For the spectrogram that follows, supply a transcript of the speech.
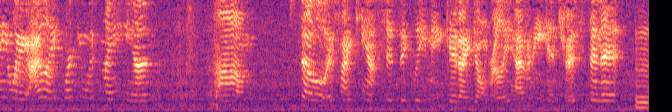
anyway, I like working with my hands. Um, so if I can't physically make it, I don't really have any interest in it.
